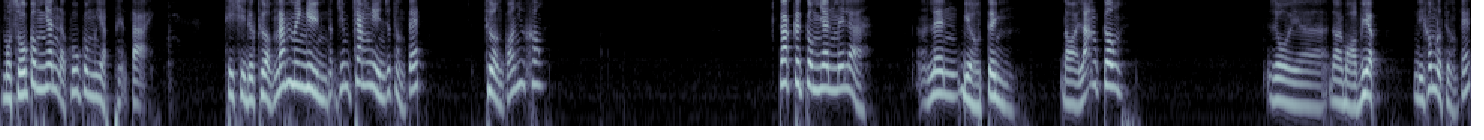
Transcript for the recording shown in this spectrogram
một số công nhân ở khu công nghiệp hiện tại thì chỉ được thưởng 50.000 thậm chí 100.000 cho thưởng Tết. Thưởng có như không. Các cái công nhân mới là lên biểu tình, đòi lãn công, rồi ờ, đòi bỏ việc vì không được thưởng Tết.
